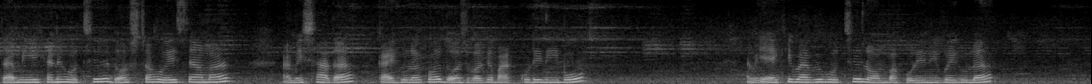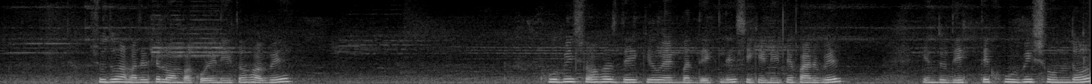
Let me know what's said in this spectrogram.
তা আমি এখানে হচ্ছে দশটা হয়েছে আমার। আমি সাদা কাইগুলোকেও দশ ভাগে ভাগ করে নিব। আমি একইভাবে হচ্ছে লম্বা করে নিব এগুলা। শুধু আমাদেরকে লম্বা করে নিতে হবে। খুবই সহজ দিয়ে কেউ একবার দেখলে শিখে নিতে পারবেন কিন্তু দেখতে খুবই সুন্দর।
